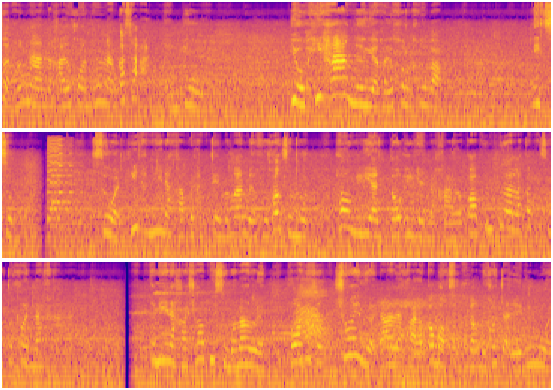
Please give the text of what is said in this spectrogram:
ส่วนห้องน้ำนะคะ ทุกคนห้องน้ำก็สะอาดเหมือนอยู่ อยู่ที่ห้างเลยอะค่ะทุกคนคือแบบดีสุด ส่วนที่ทัมมี่นะคะประทับใจมากๆเลยคือห้องสมุดห้องเรียนโต๊ะเรียนนะคะ แล้วก็เพื่อนๆแล้วก็พี่สุทุกคนนะคะทัมมี่นะคะชอบพี่สุมากๆเลย เพราะว่าพี่สุช่วยเหลือได้นะคะแล้วก็บอกสิ่งที่เราไม่เข้าใจได้ด้วย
